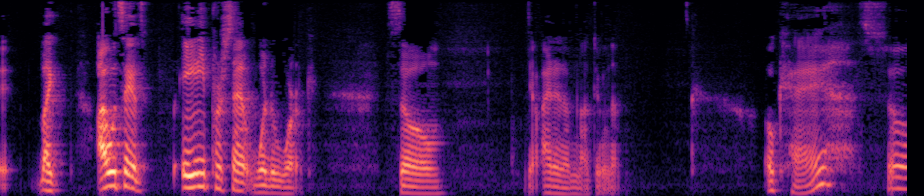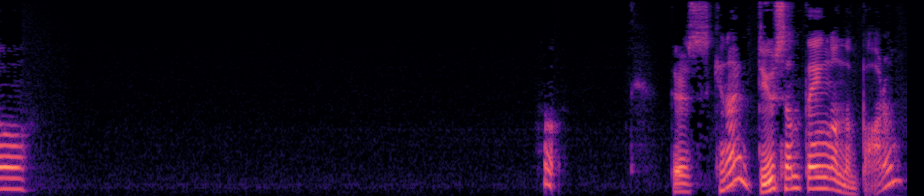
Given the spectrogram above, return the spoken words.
it, like I would say it's eighty percent wouldn't work. So yeah, I ended up not doing that. Okay, so. There's, can I do something on the bottom?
